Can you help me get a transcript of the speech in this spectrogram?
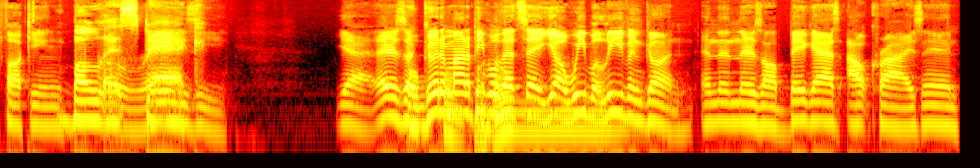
fucking Ballistic. crazy. Yeah, there's a good amount of people that say, "Yo, we believe in Gunn," and then there's all big ass outcries and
